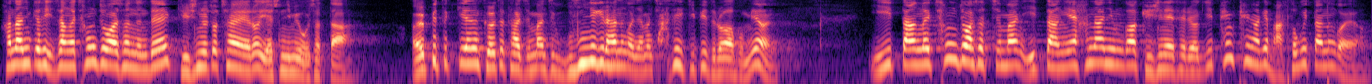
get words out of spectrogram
하나님께서 이상을 창조하셨는데 귀신을 쫓아내러 예수님이 오셨다. 얼핏 듣기에는 그럴듯하지만 지금 무슨 얘기를 하는 거냐면 자세히 깊이 들어가 보면 이 땅을 창조하셨지만 이 땅에 하나님과 귀신의 세력이 팽팽하게 맞서고 있다는 거예요.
